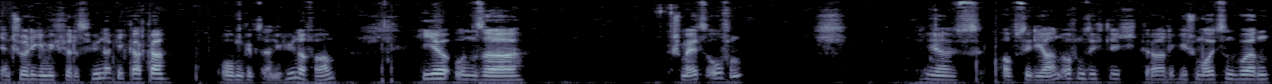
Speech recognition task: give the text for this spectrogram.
Ich entschuldige mich für das Hühnergegacker. Oben gibt es eine Hühnerfarm. Hier unser Schmelzofen. Hier ist Obsidian offensichtlich gerade geschmolzen worden.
